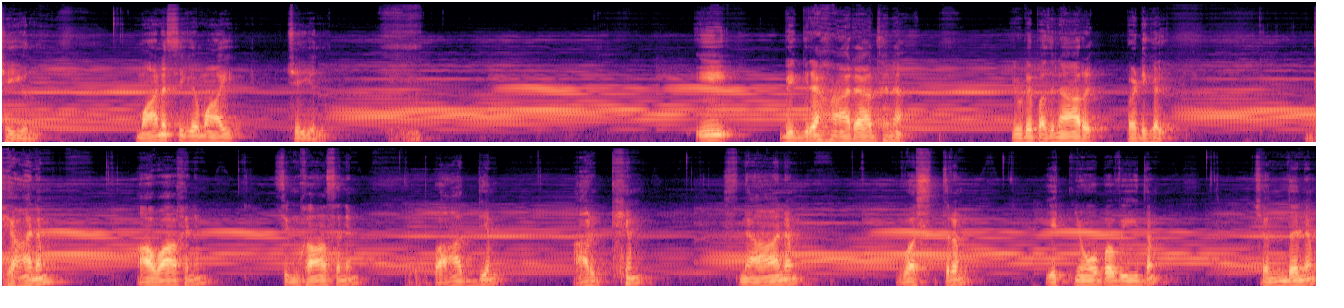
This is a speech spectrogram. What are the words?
ചെയ്യുന്നു. മാനസികമായി ചെയ്യുന്നു. ഈ വിഗ്രഹാരാധനയുടെ പതിനാറ് പടികൾ ധ്യാനം ആവാഹനം സിംഹാസനം പാദ്യം അർഘ്യം സ്നാനം വസ്ത്രം യജ്ഞോപവീതം ചന്ദനം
